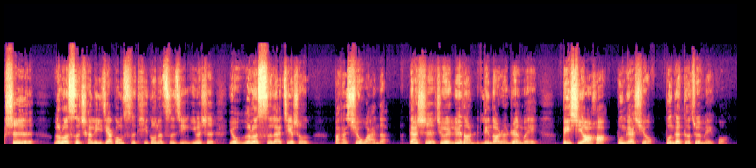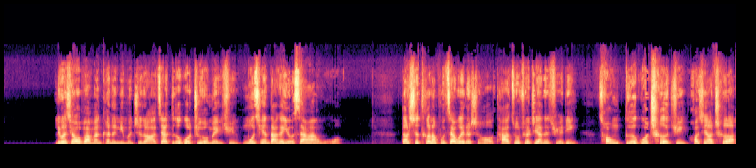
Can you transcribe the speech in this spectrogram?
是俄罗斯成立一家公司提供的资金，因为是由俄罗斯来接手把它修完的。但是这位绿党领导人认为。北溪二号不应该修，不应该得罪美国。另外，小伙伴们可能你们知道啊，在德国驻有美军，目前大概有三万五。当时特朗普在位的时候，他做出了这样的决定，从德国撤军，好像要撤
